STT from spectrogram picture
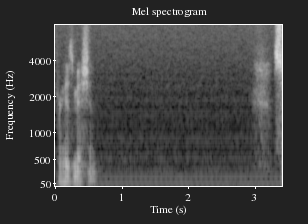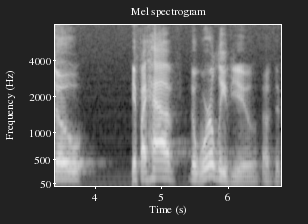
for his mission. So, if I have the worldly view of the,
